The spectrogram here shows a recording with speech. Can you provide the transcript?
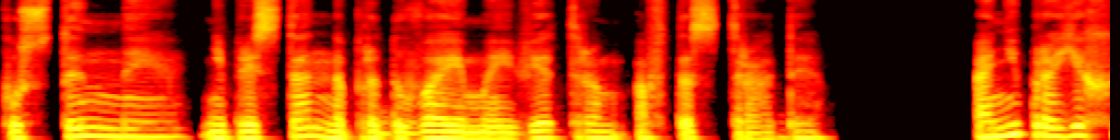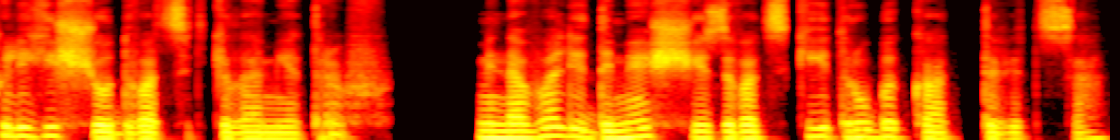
Пустынные, непрестанно продуваемые ветром автострады. Они проехали еще 20 километров, миновали дымящие заводские трубы Каттовица.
